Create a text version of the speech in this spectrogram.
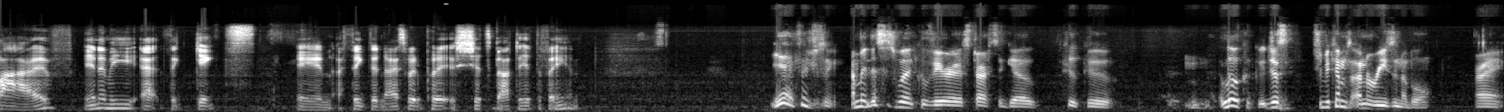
Five, Enemy at the Gates, and I think the nice way to put it is shit's about to hit the fan. Yeah, it's interesting. I mean, this is when Kuvira starts to go cuckoo, a little cuckoo. Just she becomes unreasonable, right?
